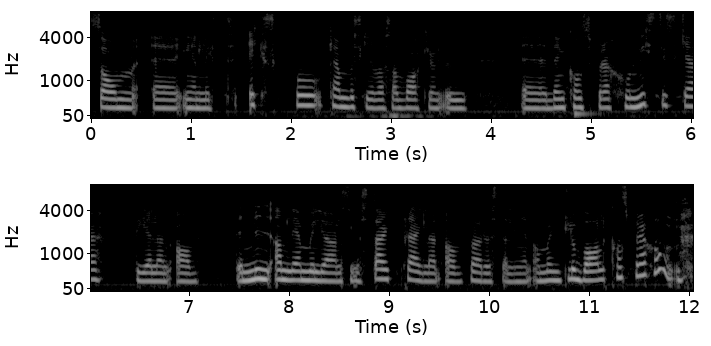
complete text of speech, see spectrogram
som eh, enligt Expo kan beskrivas av bakgrund i eh, den konspirationistiska delen av den nyandliga miljön som är starkt präglad av föreställningen om en global konspiration.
